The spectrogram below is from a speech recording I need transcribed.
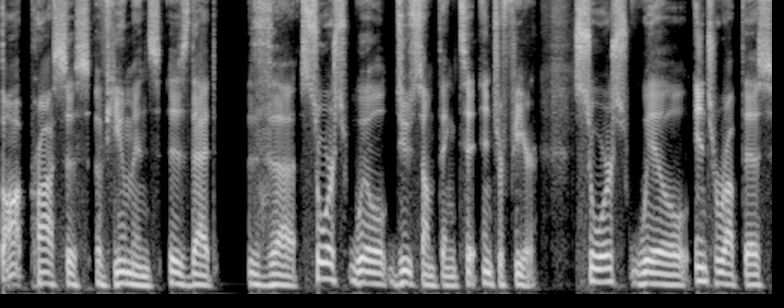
thought process of humans is that the source will do something to interfere. Source will interrupt this.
